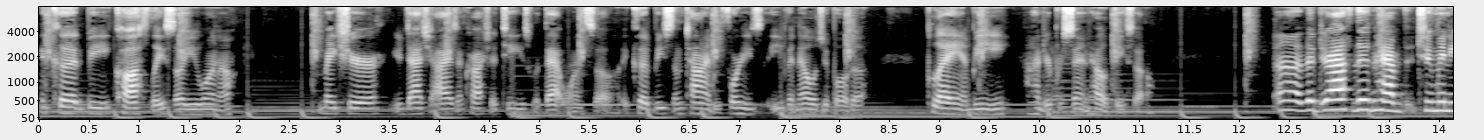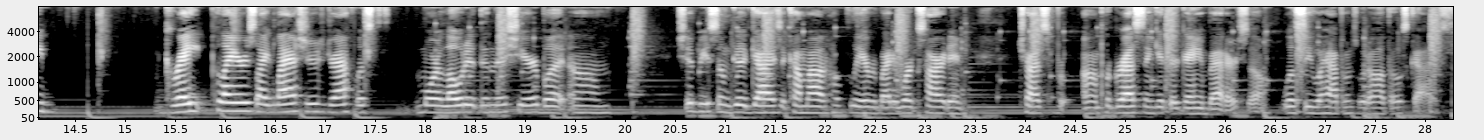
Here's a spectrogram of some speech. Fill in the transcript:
it could be costly, so you want to make sure you dot your I's and cross your T's with that one. So it could be some time before he's even eligible to play and be 100% healthy. So uh, the draft didn't have too many great players like last year's draft was more loaded than this year, but um, should be some good guys that come out. Hopefully, everybody works hard and tries to um, progress and get their game better. So we'll see what happens with all those guys.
